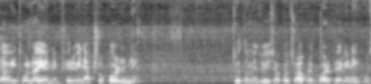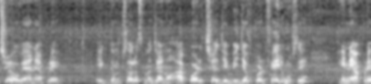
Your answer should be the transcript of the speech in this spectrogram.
તાવીથો લઈ અને ફેરવી નાખશું પડને જો તમે જોઈ શકો છો, આપણે પડ ફેરવી નાખ્યું છે. હવે આને આપણે એકદમ સરસ મજાનો આ પડ છે, જે બીજા પડ ફેરવું છે, એને આપણે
